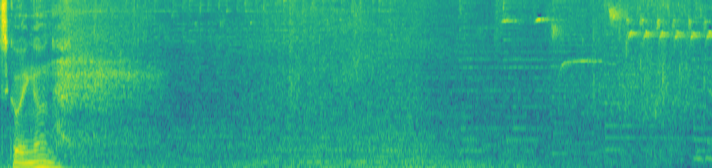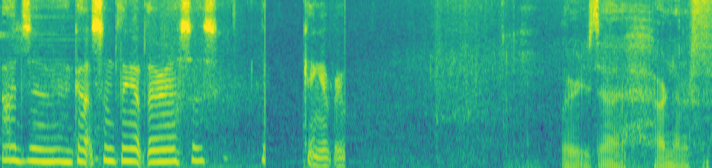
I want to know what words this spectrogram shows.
What's going on? God's uh, got something up their asses. King everywhere. Where is uh, our nerf?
